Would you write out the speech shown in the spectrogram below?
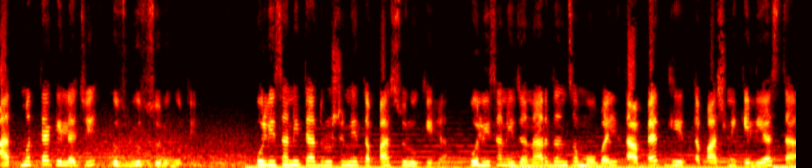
आत्महत्या केल्याची कुजबूज सुरू होती. पोलिसांनी त्या दृष्टीने तपास सुरू केला. पोलिसांनी जनार्दनचा मोबाईल ताब्यात घेत तपासणी केली असता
